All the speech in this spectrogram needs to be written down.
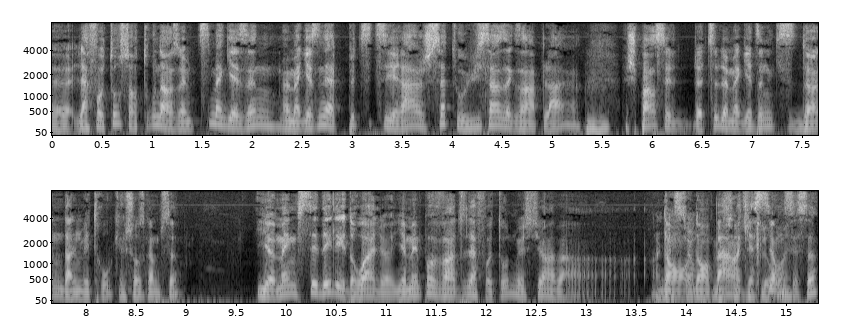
euh, la photo se retrouve dans un petit magazine, un magazine à petit tirage, 7 ou 800 exemplaires. Mhm. Je pense que c'est le type de magazine qui se donne dans le métro, quelque chose comme ça. Il a même cédé les droits, là. Il a même pas vendu la photo de monsieur en, en- En dont, question. dont on parle en question, c'est ça.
